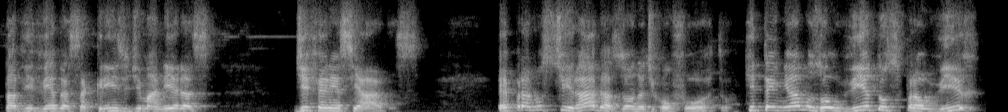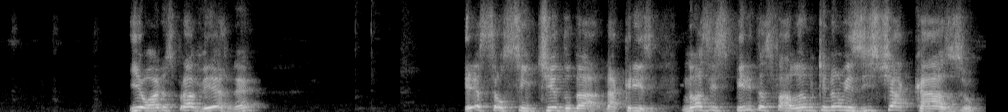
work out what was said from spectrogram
está vivendo essa crise de maneiras diferenciadas. É para nos tirar da zona de conforto, que tenhamos ouvidos para ouvir e olhos para ver, né? Esse é o sentido da, da crise. Nós espíritas falamos que não existe acaso.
